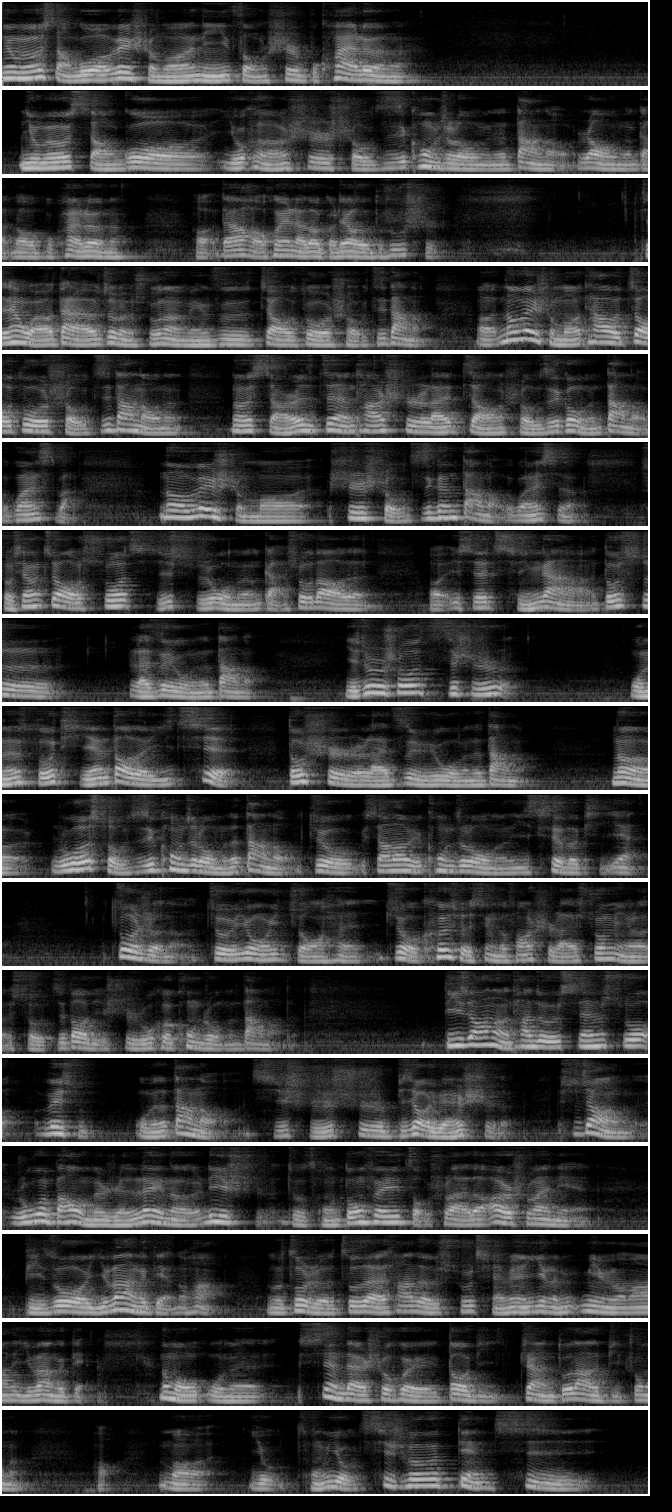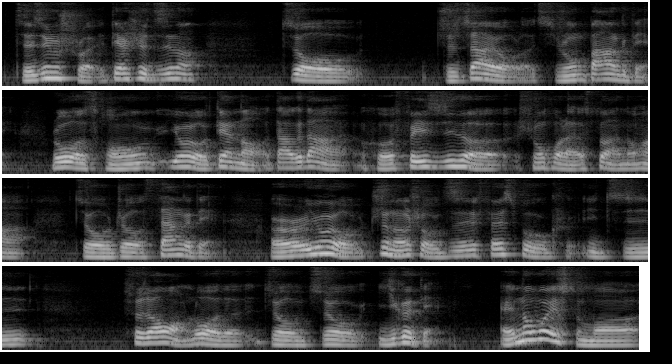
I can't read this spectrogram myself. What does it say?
你有没有想过，为什么你总是不快乐呢？你有没有想过，有可能是手机控制了我们的大脑，让我们感到不快乐呢？好，大家好，欢迎来到格里奥的读书室。今天我要带来的这本书呢，名字叫做《手机大脑》。呃，那为什么它要叫做手机大脑呢？那显而易见，它是来讲手机跟我们大脑的关系吧。那为什么是手机跟大脑的关系呢？首先就要说，其实我们感受到的，呃，一些情感啊，都是来自于我们的大脑。也就是说，其实我们所体验到的一切，都是来自于我们的大脑。那如果手机控制了我们的大脑，就相当于控制了我们一切的体验。作者呢，就用一种很具有科学性的方式来说明了手机到底是如何控制我们大脑的。第一章呢，他就先说为什么我们的大脑其实是比较原始的，是这样的。如果把我们人类呢历史就从东非走出来的二十万年，比作一万个点的话，那么作者就在他的书前面印了密密麻麻的一万个点。那么我们现代社会到底占多大的比重呢？好，那么。有从有汽车、电器、洁净水、电视机呢，就只占有了其中八个点。如果从拥有电脑、大哥大和飞机的生活来算的话，就只有三个点。而拥有智能手机、Facebook 以及社交网络的就只有一个点。哎，那为什么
